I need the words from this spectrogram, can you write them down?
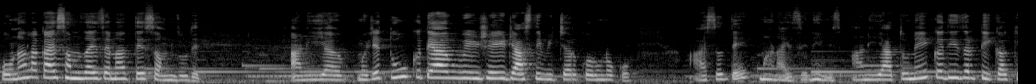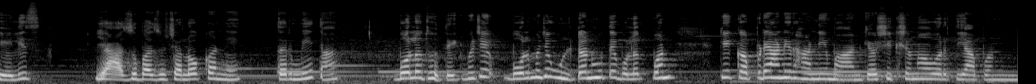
कोणाला काय समजायचं ना ते समजू देत. आणि या म्हणजे तू त्याविषयी जास्ती विचार करू नको. असं ते म्हणायचे नेहमीच. आणि यातूनही कधी जर टीका केलीच या आजूबाजूच्या लोकांनी तर मी त्या बोलत होते. म्हणजे बोल म्हणजे उलटं नव्हते बोलत पण की कपडे आणि राहणीमान किंवा शिक्षणावरती आपण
